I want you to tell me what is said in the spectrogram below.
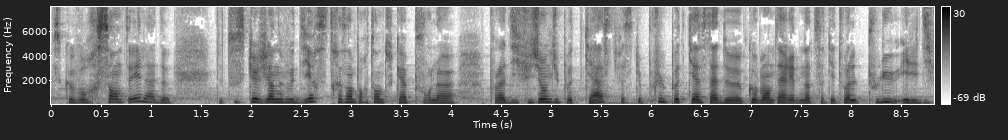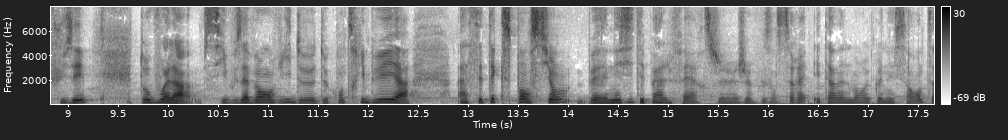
ce que vous ressentez là de, tout ce que je viens de vous dire. C'est très important en tout cas pour, le, pour la diffusion du podcast parce que plus le podcast a de commentaires et de notes 5 étoiles, plus il est diffusé. Donc voilà, si vous avez envie de, contribuer à, à, cette expansion, ben, n'hésitez pas à le faire. Je, je, vous en serai éternellement reconnaissante.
